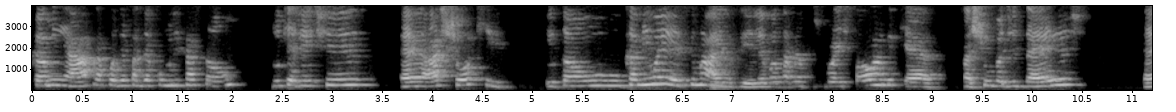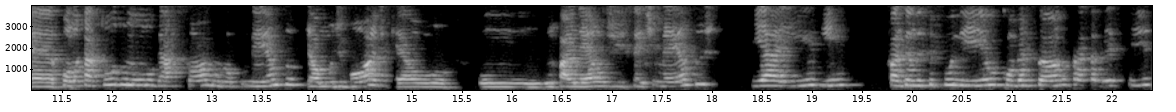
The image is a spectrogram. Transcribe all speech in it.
caminhar para poder fazer a comunicação do que a gente é, achou aqui. Então, o caminho é esse mais, assim, levantamento de brainstorm, que é essa chuva de ideias, é, colocar tudo num lugar só, num documento, que é o mood board, que é o, um, um painel de sentimentos, e aí ir fazendo esse funil, conversando para saber se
